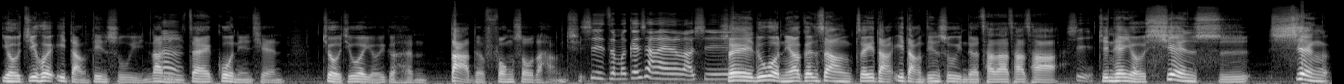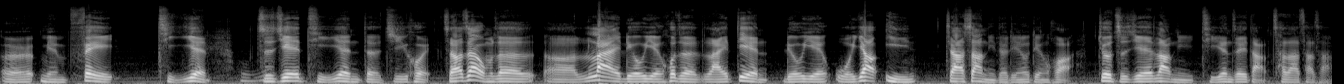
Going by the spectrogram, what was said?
有机会一档定输赢，那你在过年前就有机会有一个很大的丰收的行情，是怎么跟上来的，老师？所以如果你要跟上这一档一档定输赢的叉叉叉叉，是今天有限时限额免费。体验直接体验的机会，只要在我们的呃赖留言或者来电留言，我要赢加上你的联络电话，就直接让你体验这一档叉叉叉叉，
